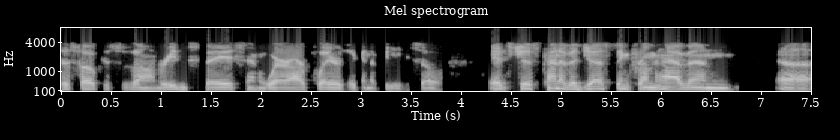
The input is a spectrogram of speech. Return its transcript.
His focus is on reading space and where our players are going to be. So it's just kind of adjusting from having uh,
